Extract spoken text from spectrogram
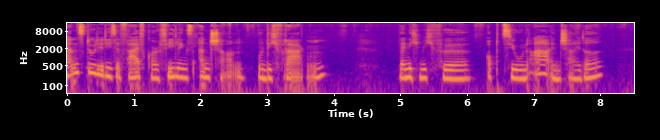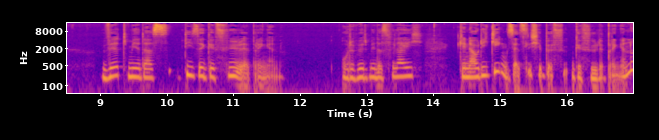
kannst du dir diese Five Core Feelings anschauen und dich fragen, wenn ich mich für Option A entscheide, wird mir das diese Gefühle bringen? Oder wird mir das vielleicht genau die gegensätzliche Bef Gefühle bringen?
